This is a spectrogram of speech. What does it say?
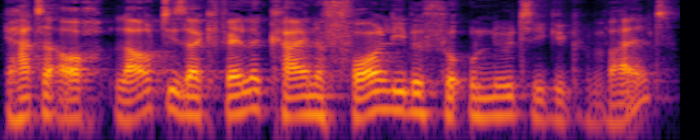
Er hatte auch laut dieser Quelle keine Vorliebe für unnötige Gewalt.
